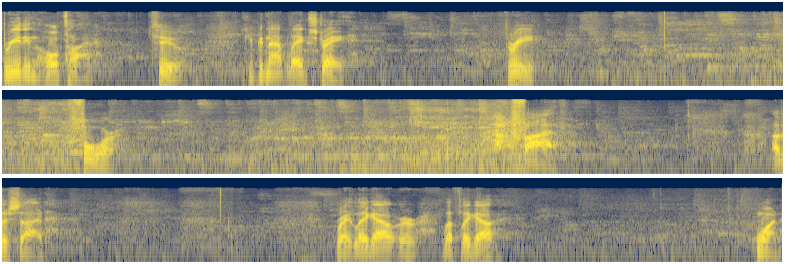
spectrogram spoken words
breathing the whole time. Two, keeping that leg straight. Three, four, five, other side. Right leg out or left leg out. One,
